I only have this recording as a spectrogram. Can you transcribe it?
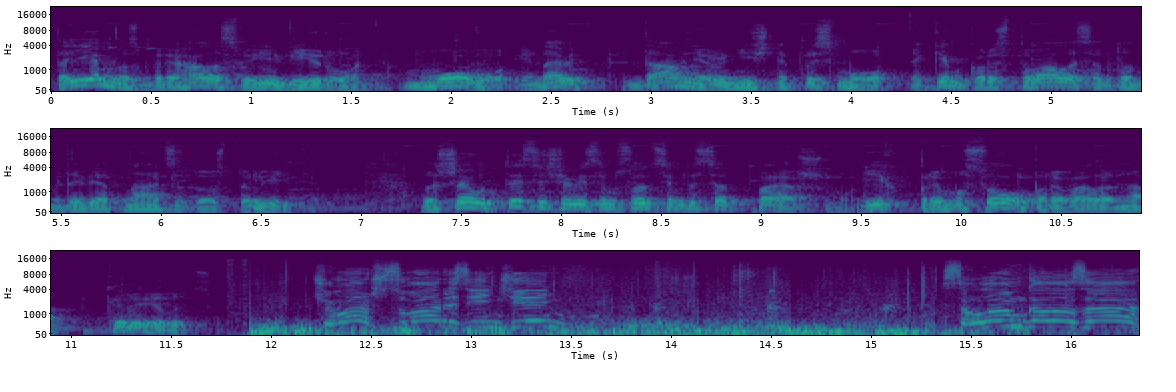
таємно зберігали свої вірування, мову і навіть давнє рунічне письмо, яким користувалися до 19 століття. Лише у 1871-му їх примусово перевели на кирилицю. Чуваш свар зинчень. Салам галаза.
